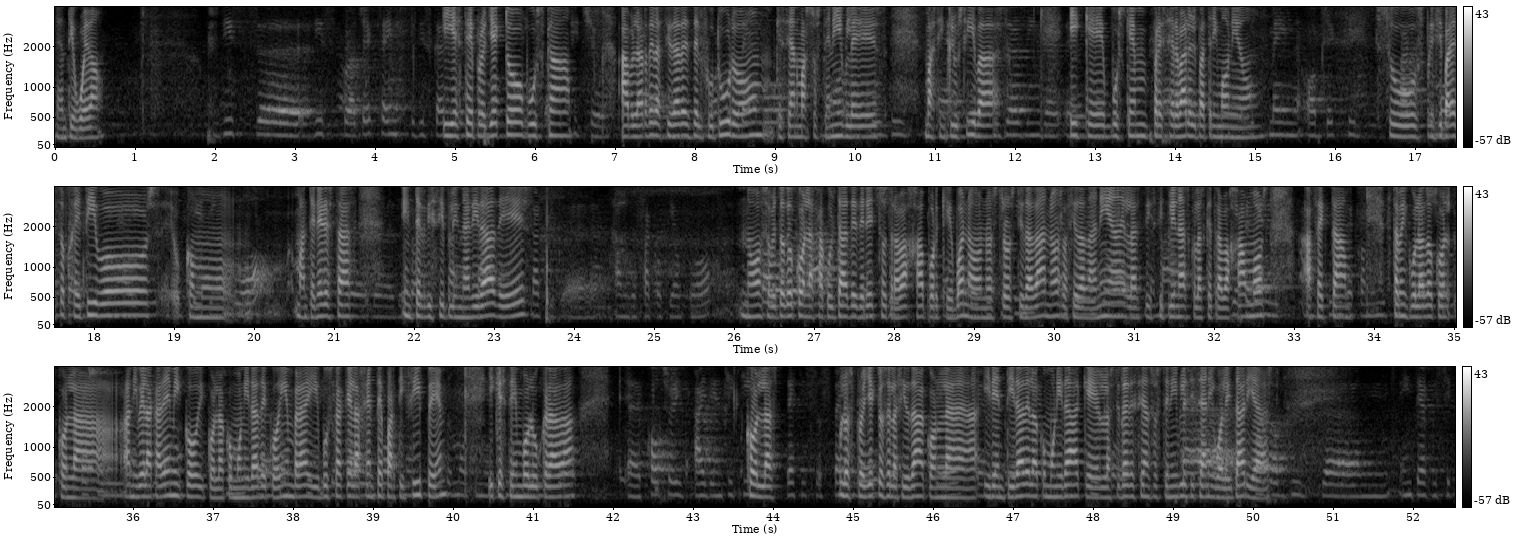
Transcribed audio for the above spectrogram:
de antigüedad. Y este proyecto busca hablar de las ciudades del futuro, que sean más sostenibles, más inclusivas y que busquen preservar el patrimonio. Sus principales objetivos, eh, como mantener estas interdisciplinaridades, no, sobre todo con la Facultad de Derecho trabaja porque, bueno, nuestros ciudadanos, la ciudadanía, en las disciplinas con las que trabajamos, afecta, está vinculado con, la, a nivel académico y con la comunidad de Coimbra y busca que la gente participe y que esté involucrada con las, los proyectos de la ciudad, con la identidad de la comunidad, que las ciudades sean sostenibles y sean igualitarias.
